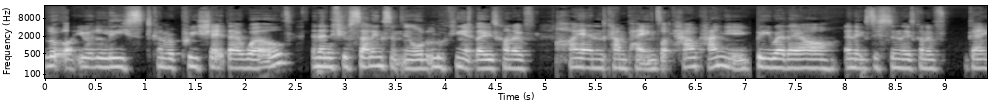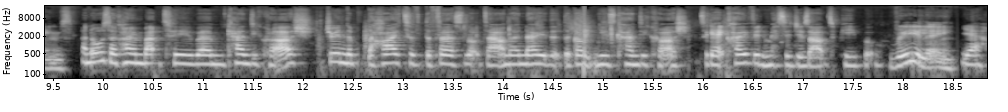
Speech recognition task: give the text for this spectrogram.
look like you at least kind of appreciate their world. And then if you're selling something or looking at those kind of high end campaigns, like how can you be where they are and exist in those kind of games? And also coming back to um, Candy Crush, during the, the height of the first lockdown, I know that the government used Candy Crush to get COVID messages out to people. Really? Yeah,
